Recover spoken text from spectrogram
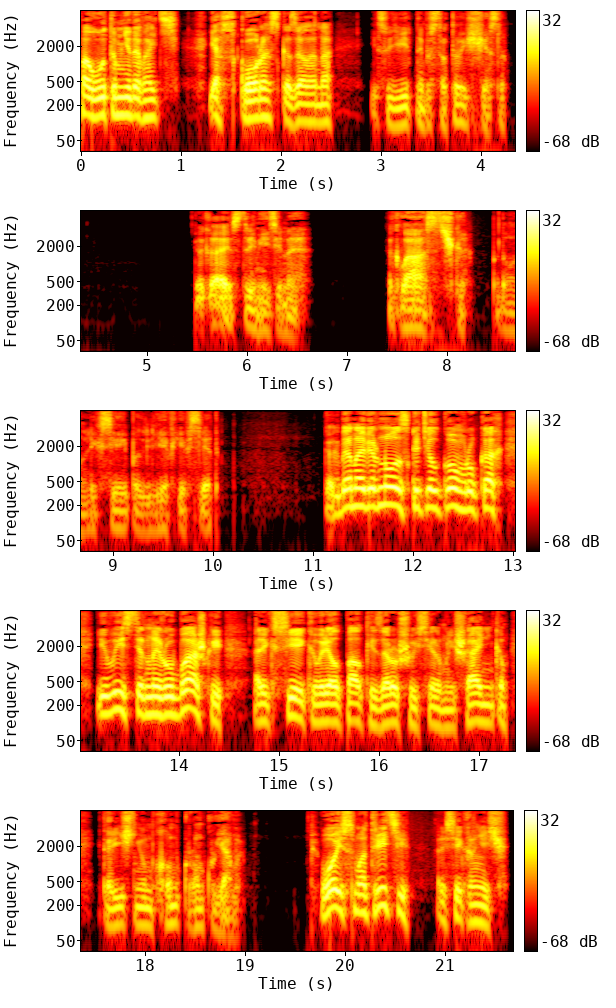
по утам не давайте. Я скоро, — сказала она, и с удивительной быстротой исчезла. — Какая стремительная, как ласточка, — подумал Алексей, поглядев ей вслед. Когда она вернулась с котелком в руках и выстиранной рубашкой, Алексей ковырял палкой заросшую серым лишайником и коричневым мхом кромку ямы. — Ой, смотрите, Алексей Корнеевич,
